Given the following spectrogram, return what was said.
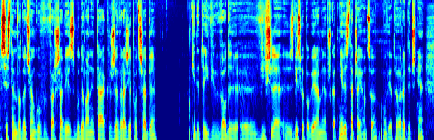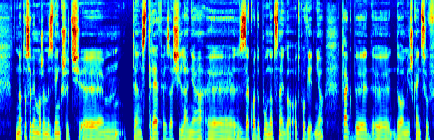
system wodociągów w Warszawie jest zbudowany tak, że w razie potrzeby kiedy tej wody y, w Wiśle, z Wisły pobieramy na przykład niewystarczająco, mówię teoretycznie, no to sobie możemy zwiększyć tę strefę zasilania e, z zakładu północnego odpowiednio, tak by e, do mieszkańców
